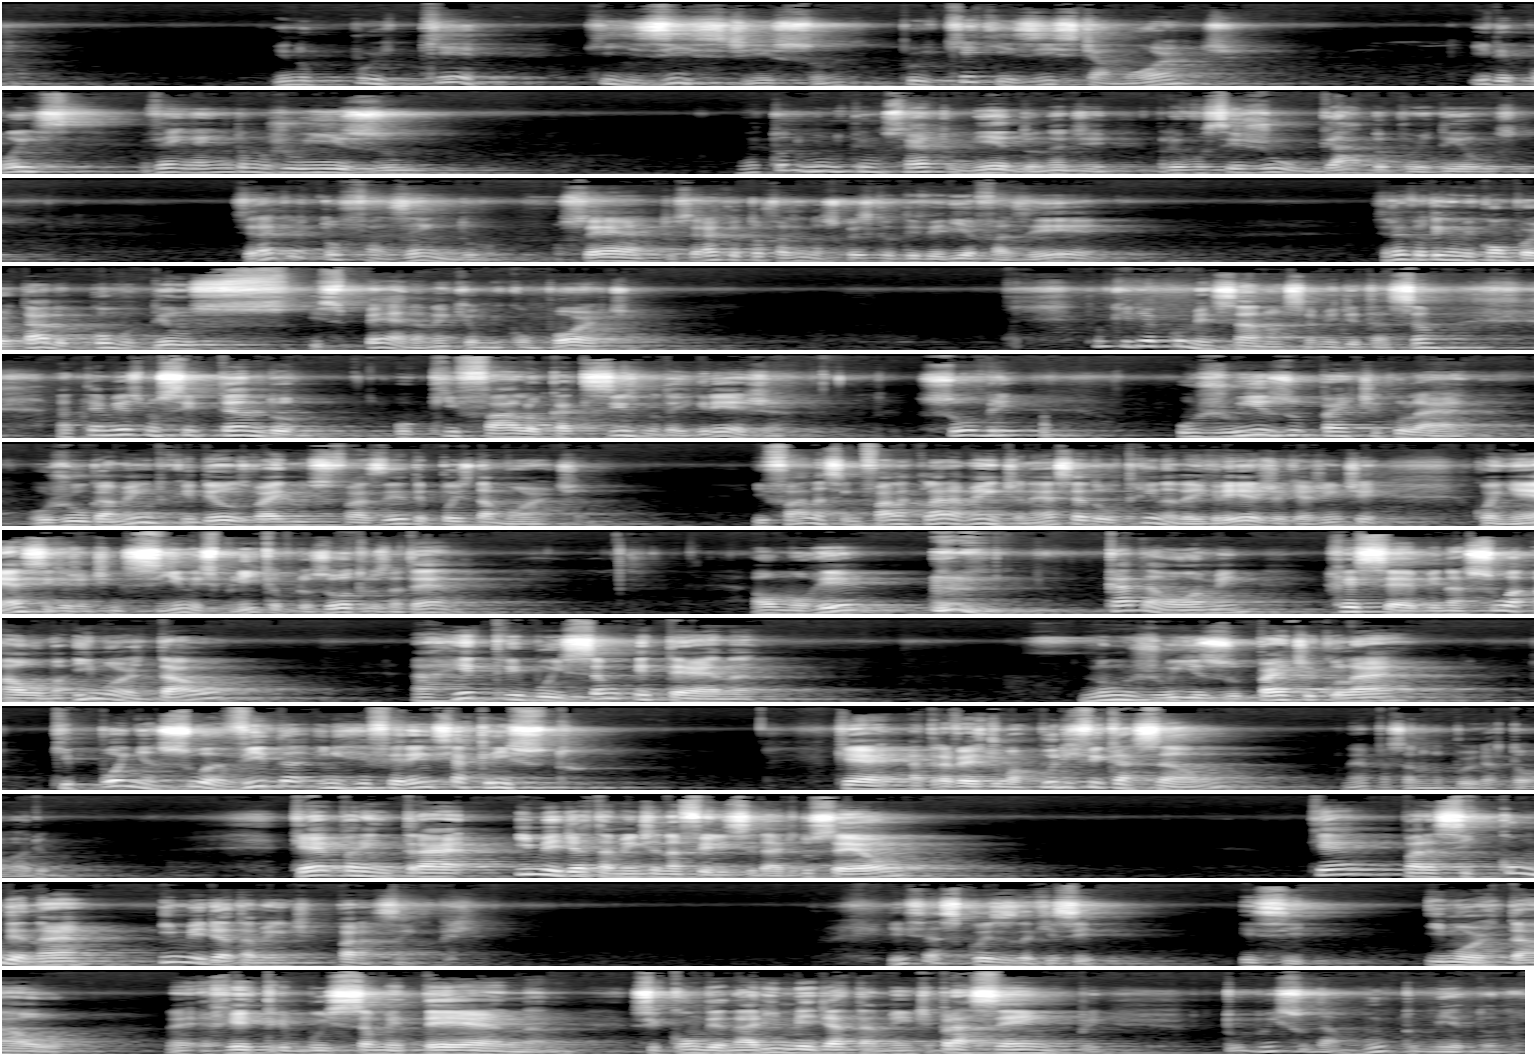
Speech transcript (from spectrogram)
E no porquê que existe isso, né? por que, que existe a morte, e depois vem ainda um juízo. Né? Todo mundo tem um certo medo né, de eu vou ser julgado por Deus. Será que eu estou fazendo o certo? Será que eu estou fazendo as coisas que eu deveria fazer? Será que eu tenho me comportado como Deus espera né, que eu me comporte? Então, eu queria começar a nossa meditação até mesmo citando o que fala o Catecismo da Igreja sobre o juízo particular, o julgamento que Deus vai nos fazer depois da morte. E fala assim, fala claramente, né? essa é a doutrina da Igreja que a gente conhece, que a gente ensina, explica para os outros até. Ao morrer, cada homem recebe na sua alma imortal a retribuição eterna, num juízo particular que põe a sua vida em referência a Cristo, quer através de uma purificação, né, passando no purgatório, quer para entrar imediatamente na felicidade do céu, quer para se condenar imediatamente para sempre. E se as coisas daqui, esse, esse imortal, né, retribuição eterna, se condenar imediatamente para sempre, tudo isso dá muito medo. Né?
